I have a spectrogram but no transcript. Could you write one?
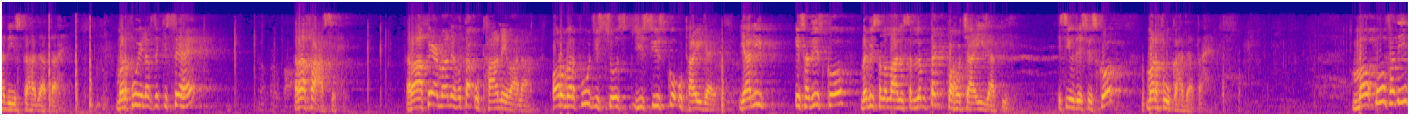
حدیث کہا جاتا ہے۔ مرفوع لفظ کس سے ہے؟ رفع سے ہے۔ رافع مانے ہوتا اٹھانے والا اور مرفوع جس جس چیز کو اٹھائی جائے۔ یعنی اس حدیث کو نبی صلی اللہ علیہ وسلم تک پہنچائی جاتی ہے۔ اسی وجہ سے اس کو مرفوع کہا جاتا ہے۔ موقوف حدیث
